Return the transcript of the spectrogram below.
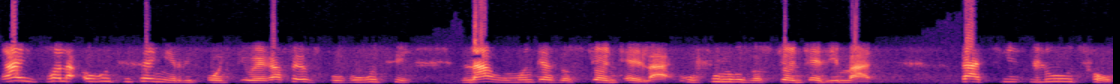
Ngayithola ukuthi sengiripotiwe kafacebook ukuthi nangu umuntu ezositshontshela ufuna ukuzositshontshela imali. Kathi lutho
